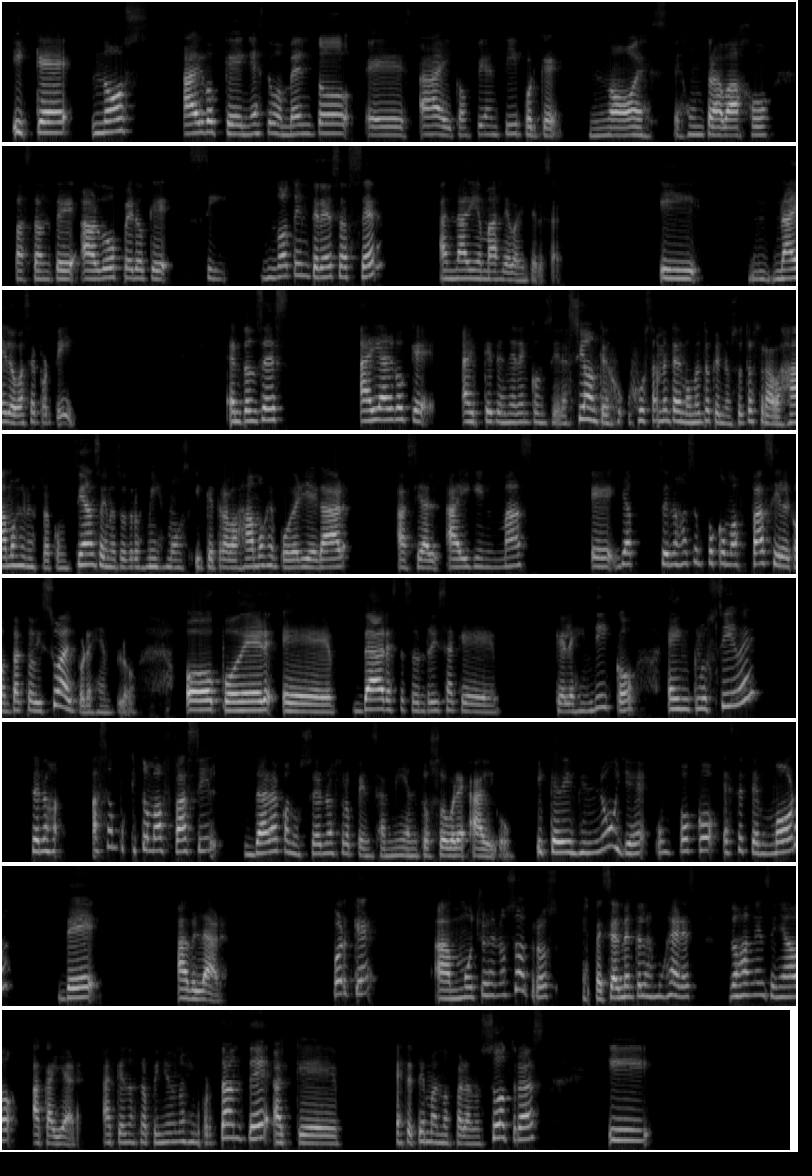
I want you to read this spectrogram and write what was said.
Y que no es algo que en este momento es, ay, confía en ti, porque no es, es un trabajo bastante arduo, pero que si no te interesa hacer, a nadie más le va a interesar. Y nadie lo va a hacer por ti. Entonces, hay algo que hay que tener en consideración, que justamente el momento que nosotros trabajamos en nuestra confianza en nosotros mismos y que trabajamos en poder llegar hacia alguien más, eh, ya se nos hace un poco más fácil el contacto visual, por ejemplo, o poder eh, dar esta sonrisa que, que les indico, e inclusive se nos hace un poquito más fácil dar a conocer nuestro pensamiento sobre algo y que disminuye un poco ese temor de hablar. Porque a muchos de nosotros, especialmente las mujeres, nos han enseñado a callar, a que nuestra opinión no es importante, a que este tema no es para nosotras. Y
